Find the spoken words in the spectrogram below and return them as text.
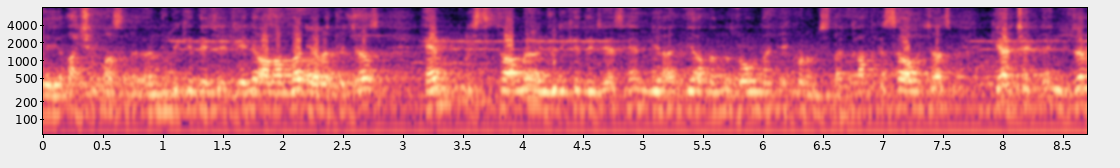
e, açılmasına öncülük edeceğiz. Yeni alanlar yaratacağız. Hem istihdama öncülük edeceğiz hem bir, bir anlamda Zonguldak ekonomisine katkı sağlayacağız. Gerçekten güzel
